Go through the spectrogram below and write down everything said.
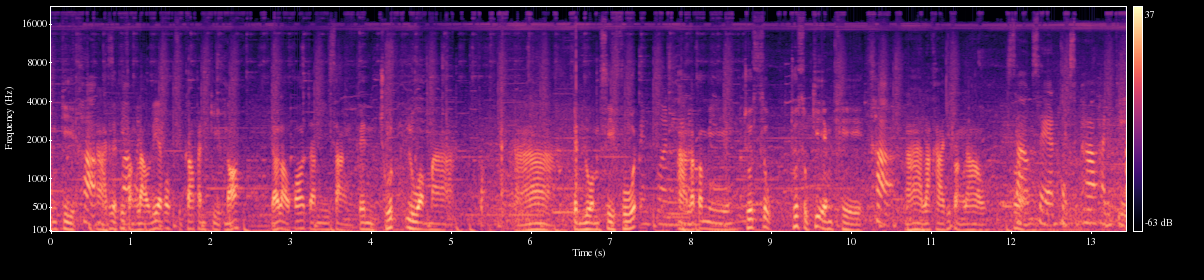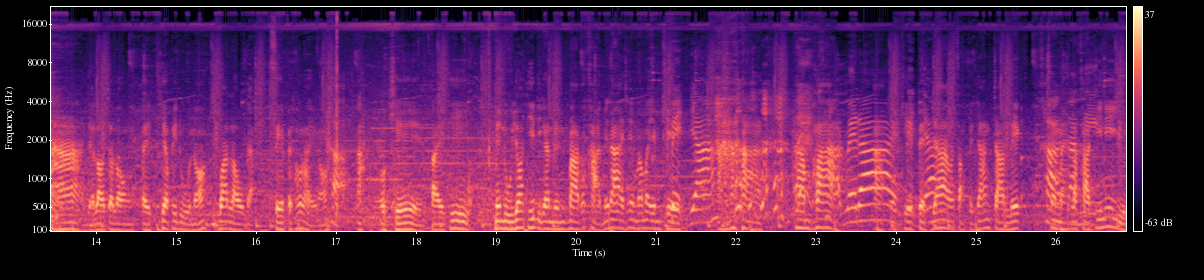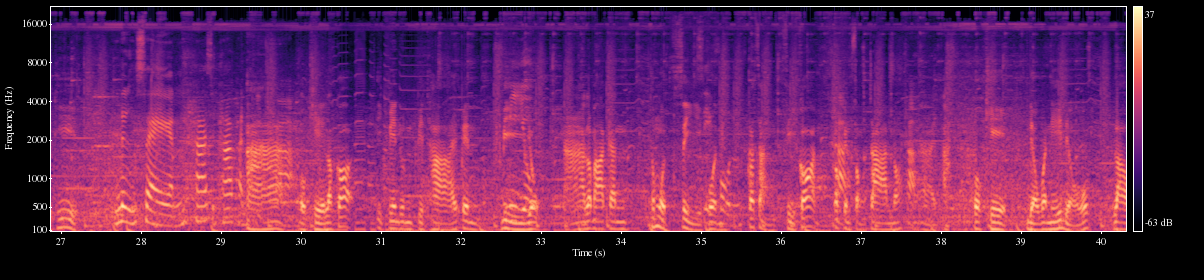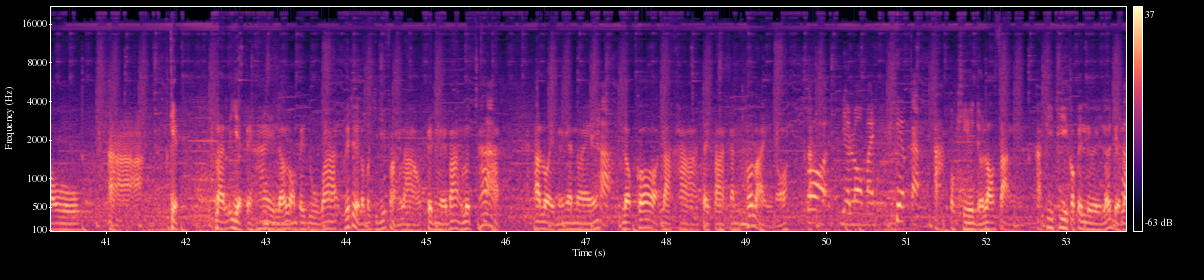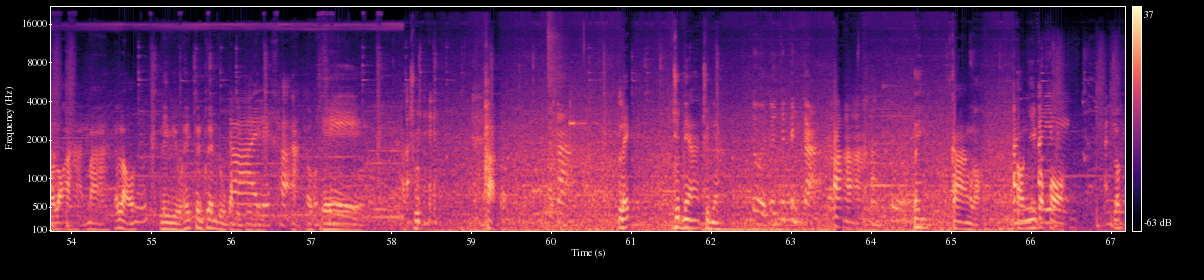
69,000กีบค่ะ อ่าถ้าเกิดที่ฝั่งเราเรียกว่า69,000กีบเนาะแล้วเราก็จะมีสั่งเป็นชุดรวมมา อ่าเป็นรวมซีฟู้ดเป็นตัวนี้ อ่าแล้วก็มีชุดสุกชุดสุกี้ MK ค่ะอ่าราคาที่ฝั่งเรา365,000กีบอ่าเดี๋ยวเราจะลองไปเทียบให้ดูเนาะว่าเราแบบเซฟไปเท่าไหร่เนาะค่ะ อะโอเค ไปที่เมนูยอดฮิตอีกอันหนึ่งปลาก็ขาดไม่ได้ใช่ไหมมา MK เป็ดย่าง อ่าห้ามพลาดขาดไม่ได้อะโอเคเป็ดย่างมาสั่งเป็ดย่างจานเล็กค่ะใช่ไหมจานเล็ก ราคาที่นี่อยู่ที่ 155,000อ่ากีบค่ะ โอเค แล้วก็ อีกเมนูปิดท้ายเป็นหมีหมี่หยยกกอ่าเรามากันทั้งหมด4สี่คนคนก็สั่ง 4 ก้อนก็ค่ะเป็น 2 จานเนาะค่ะอ่าอะโอเค เดี๋ยววันนี้เดี๋ยวเราอ่าเก็บรายละเอียดไปให้ แล้วลองไปดูว่าเฮ้ยเดี๋ยวเรามากินที่ฝั่งลาวเป็นไงบ้างรสชาติอร่อยเหมือนกันไหมค่ะ แล้วก็ราคาแตกต่างกันเท่าไหร่เนาะก็เดี๋ยวเรามาเทียบกัน อะโอเค เดี๋ยวเราสั่งอะพี่ๆก็ไปเลย แล้วเดี๋ยวเราค่ะลองอาหารมา แล้วเราอือฮึรีวิวให้เพื่อนๆดูกันอีกทีได้หนึ่งเลยค่ะอะโอเค โอเค ชุดผัก เล็กชุดเนี้ยชุดเนี้ยโดยโดยที่เป็นกากอะอะอะเฮ้ยกลางเหรอเอานี้ก็พอ อันแล้นี้ว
